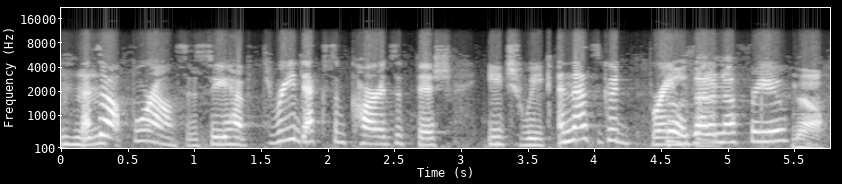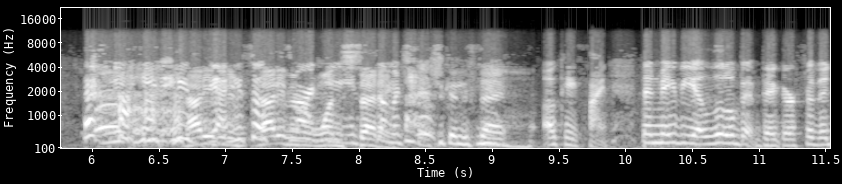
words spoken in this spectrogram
Mm-hmm. that's about four ounces. So you have three decks of cards of fish each week, and that's good brain Bill, is that enough for you? No. He- he- he's, Not yeah, even- he's so not even in smart. one he eats setting. so much fish. gonna say. Okay, fine. Then maybe a little bit bigger for the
